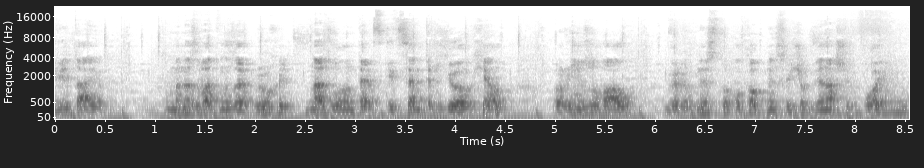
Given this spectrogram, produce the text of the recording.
вітаю! Мене звати Назар Брухель. Наш волонтерський центр UL Health організував виробництво окопних свічок для наших воїнів.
